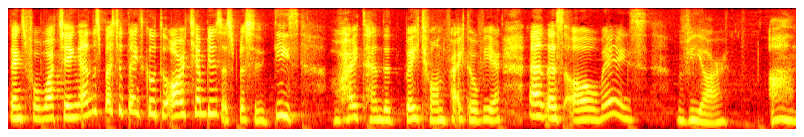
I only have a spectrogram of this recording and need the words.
Thanks for watching and a special thanks go to our champions, especially these right-handed Patreon right over here. And as always, VR on.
